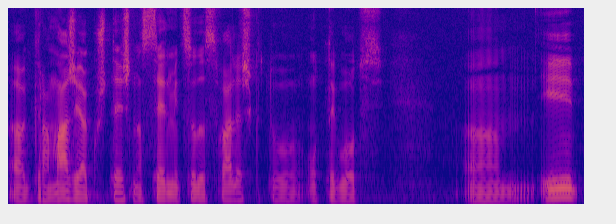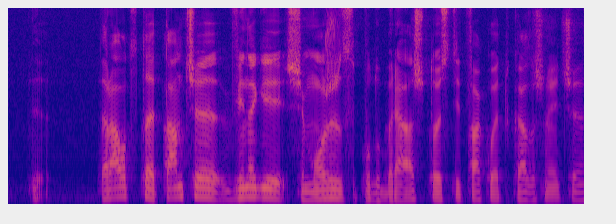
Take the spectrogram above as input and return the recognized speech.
а, грамажи, ако щеш на седмица да сваляш като от теглото си. А, и е, работата е там, че винаги ще можеш да се подобряваш, т.е. ти това, което казваш, нали, че,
